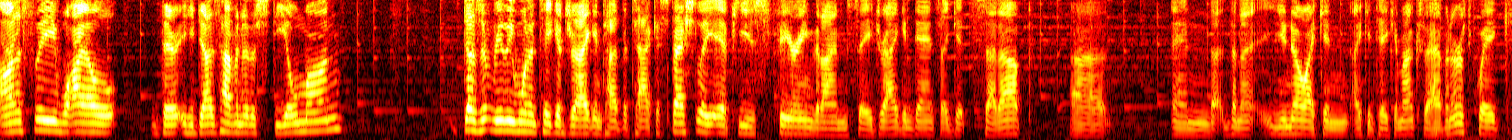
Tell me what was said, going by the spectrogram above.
honestly, while there he does have another Steel Mon, doesn't really want to take a Dragon type attack, especially if he's fearing that I'm say Dragon Dance. I get set up, uh, and then I, you know I can I can take him out because I have an Earthquake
